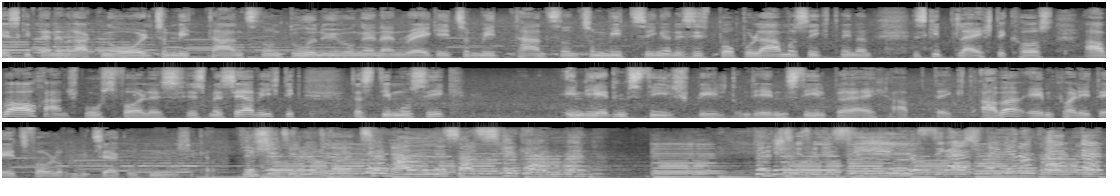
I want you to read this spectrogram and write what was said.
Es gibt einen Rock'n'Roll zum Mittanzen und Tourenübungen, ein Reggae zum Mittanzen und zum Mitsingen. Es ist Popularmusik drinnen, es gibt leichte Kost, aber auch anspruchsvolles. Es ist mir sehr wichtig, dass die Musik in jedem Stil spielt und jeden Stilbereich abdeckt. Aber eben qualitätsvoll und mit sehr guten Musikern. Wir schütteln und rütteln alles, was wir können. Wir schütteln ist viel lustiger, springen und rennen.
